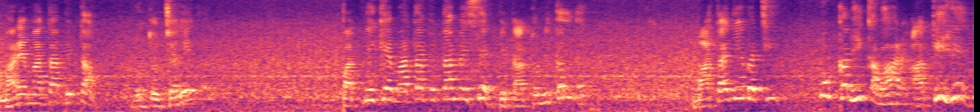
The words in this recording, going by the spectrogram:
हमारे माता पिता वो तो चले गए। पत्नी के माता पिता में से पिता तो निकल गए। माता जी बची, वो कभी कभार आती हैं,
